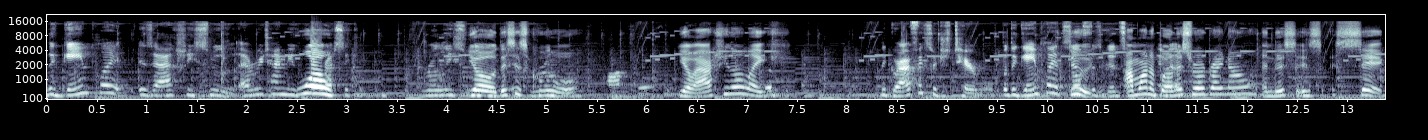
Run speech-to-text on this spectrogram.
The gameplay is actually smooth. Every time you Whoa. press it, really smooth. Yo, this is cool. awesome. Yo, actually though, like, The graphics are just terrible, but the gameplay itself is dude, good. I'm on a bonus road right now and this is sick.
